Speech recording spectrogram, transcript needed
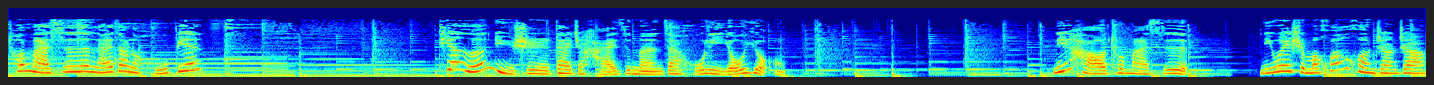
托马斯来到了湖边，天鹅女士带着孩子们在湖里游泳。你好，托马斯，你为什么慌慌张张？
